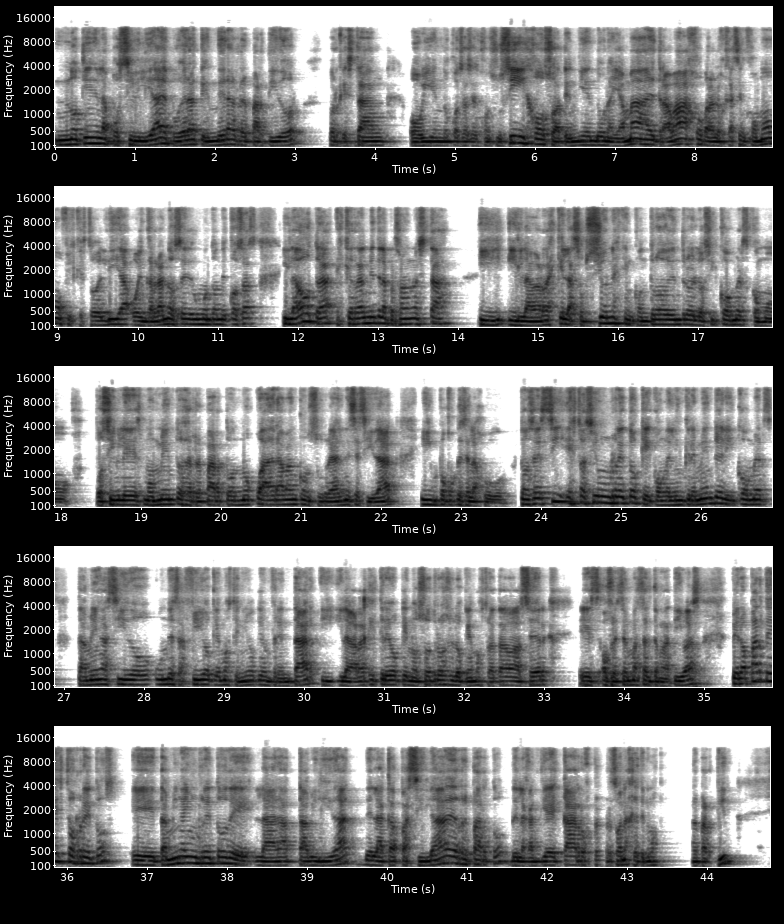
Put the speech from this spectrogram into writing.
no tienen la posibilidad de poder atender al repartidor porque están o viendo cosas con sus hijos, o atendiendo una llamada de trabajo para los que hacen home office, que es todo el día, o encargándose de un montón de cosas. Y la otra es que realmente la persona no está y, la verdad es que las opciones que encontró dentro de los e-commerce como posibles momentos de reparto no cuadraban con su real necesidad y un poco que se la jugó. Entonces sí, esto ha sido un reto que con el incremento del e-commerce también ha sido un desafío que hemos tenido que enfrentar y, y la verdad que creo que nosotros lo que hemos tratado de hacer es ofrecer más alternativas. Pero aparte de estos retos, eh, también hay un reto de la adaptabilidad, de la capacidad de reparto, de la cantidad de carros, personas que tenemos para repartir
